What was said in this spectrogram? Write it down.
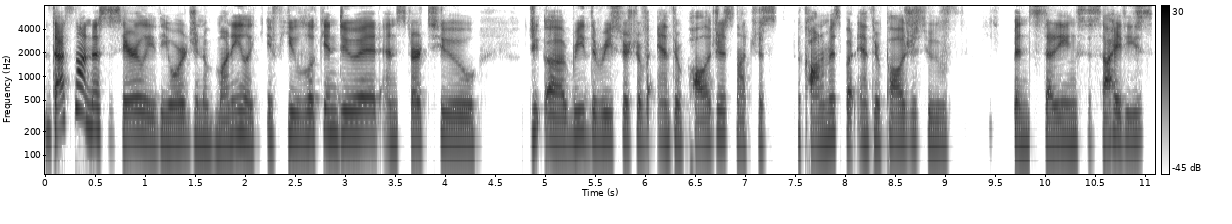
That's not necessarily the origin of money. Like if you look into it and start to uh, read the research of anthropologists, not just economists, but anthropologists who've been studying societies,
